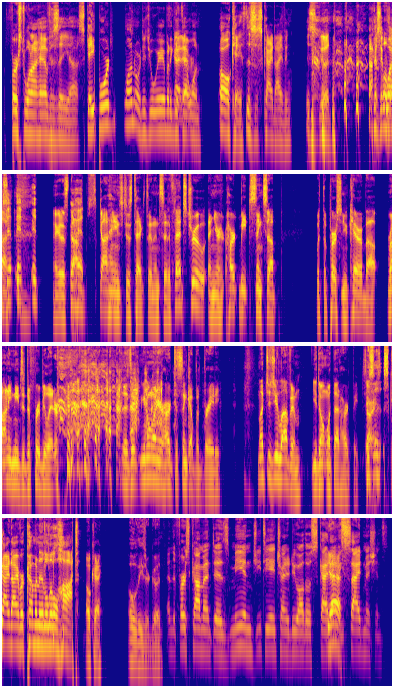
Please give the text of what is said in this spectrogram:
The first one I have is a uh, skateboard one, or did you were able to get that one? Oh, okay. This is skydiving. This is good because it Hold wasn't. It it I gotta stop. ahead. Scott Haynes just texted and said, if that's true and your heartbeat syncs up with the person you care about, Ronnie needs a defibrillator. You don't want your heart to sync up with Brady. Much as you love him, you don't want that heartbeat. Sorry. this Sorry. is skydiver coming in a little hot. okay. Oh, these are good. And the first comment is me and GTA trying to do all those skydiving Yes. side missions.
